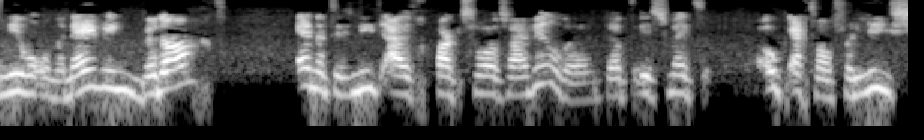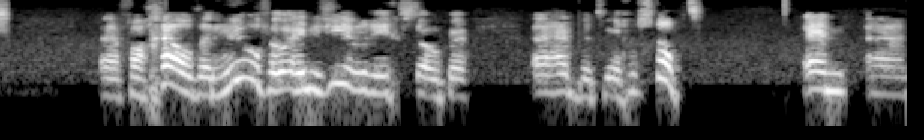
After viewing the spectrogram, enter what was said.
nieuwe onderneming bedacht. En het is niet uitgepakt zoals wij wilden. Dat is met ook echt wel verlies uh, van geld en heel veel energie erin gestoken, hebben we het weer gestopt. En ehm,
